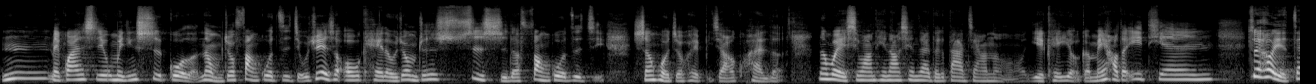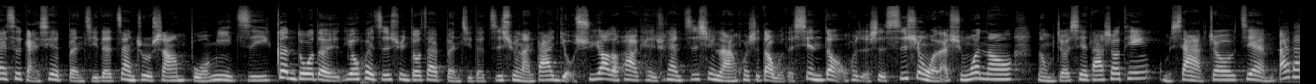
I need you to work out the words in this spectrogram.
嗯没关系，我们已经试过了，那我们就放过自己，我觉得也是 OK 的。我觉得我们就是适时的放过自己，生活就会比较快乐。那我也希望听到现在的大家呢，也可以有个美好的一天。最后也再次感谢本集的赞助商博蜜肌，更多的优惠资讯都在本集的资讯栏，大家有需要的话可以去看资讯栏，或是到我的线线。动或者是私讯我来询问哦，那我们就谢谢大家收听，我们下周见，拜拜。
